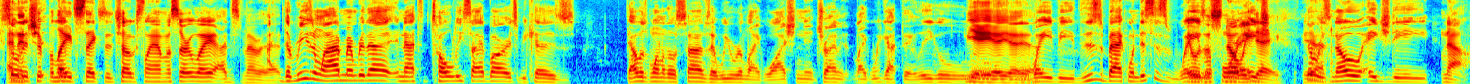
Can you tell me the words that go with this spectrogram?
so and then the- Triple H takes the choke slam a certain way. I just remember that. the reason why I remember that, and not to totally sidebar, is because that was one of those times that we were like watching it, trying to like we got the illegal, Yeah, yeah, yeah, yeah. wavy. This is back when this is way It was a before snowy H- day. There was no HD. no,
